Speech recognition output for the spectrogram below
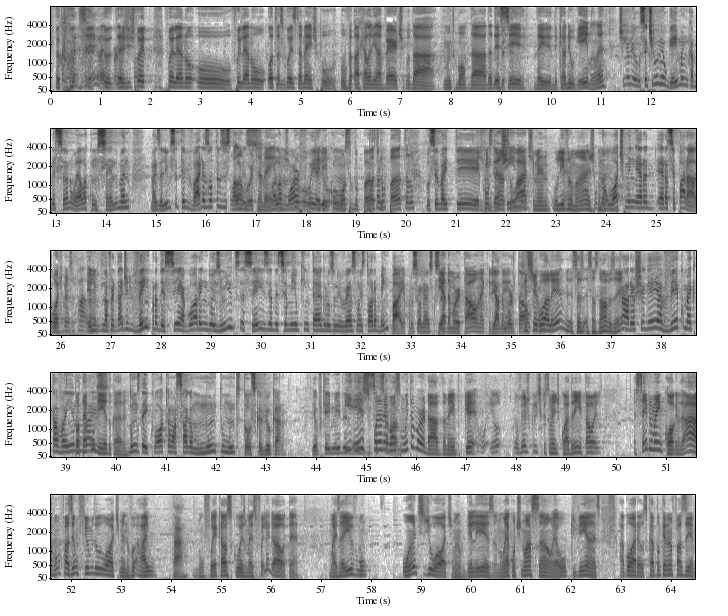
o com- sei, ué, o- a gente foi, foi lendo o. Fui lendo outras Hum. coisas também, tipo, o- aquela linha Vértigo da, Muito bom. da, da DC, da, que é o New Gaiman, né? Tinha, o Neil- você tinha o Neil Gaiman encabeçando ela com Sandman, mas ali você teve várias outras O histórias. Alan Moore também. O Alan tipo, Moore foi aquele- ali com o Monstro do Monstro Pântano. do Pântano. Você vai ter Constantine. Watchmen. O livro mágico. Não, né? o Watchmen era, era separado. O Watchmen é separado. Ele, na verdade, ele vem pra DC agora em 2016 e a DC meio que integra os universos numa história bem paia, pra ser honesto com você. Piada Mortal, né? Piada fez. mortal. Você que chegou é um- a ler essas, essas novas aí? Cara, eu cheguei a ver como é que tava indo, Tô até mas com medo, cara. Doomsday Clock é uma saga muito, muito tosca, viu, cara? Eu fiquei meio E meio esse foi um negócio muito abordado também, porque eu, eu vejo críticas também de quadrinho e tal, ele- é sempre uma incógnita. Ah, vamos fazer um filme do Watchmen. Aí, eu- tá, não foi aquelas coisas, mas foi legal até. Mas aí vão- o antes de Watchmen, beleza, não é a continuação, é o que vem antes. Agora, os caras estão querendo fazer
